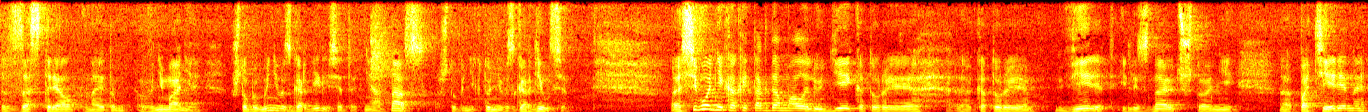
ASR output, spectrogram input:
застрял на этом внимание. Чтобы мы не возгордились, это не от нас, чтобы никто не возгордился. Сегодня, как и тогда, мало людей, которые, которые верят или знают, что они потеряны,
